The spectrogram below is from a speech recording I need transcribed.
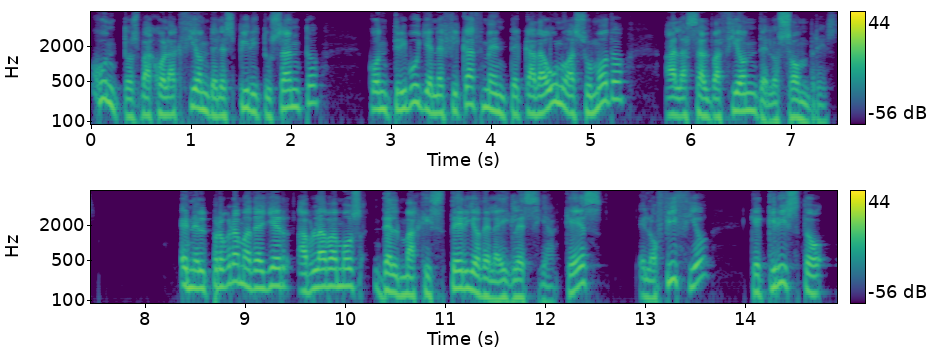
Juntos bajo la acción del Espíritu Santo, contribuyen eficazmente cada uno a su modo a la salvación de los hombres. En el programa de ayer hablábamos del magisterio de la Iglesia, que es el oficio que Cristo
